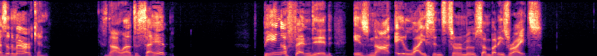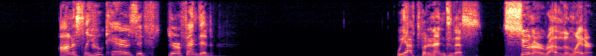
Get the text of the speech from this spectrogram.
as an American, he's not allowed to say it being offended is not a license to remove somebody's rights. Honestly, who cares if you're offended? We have to put an end to this sooner rather than later.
